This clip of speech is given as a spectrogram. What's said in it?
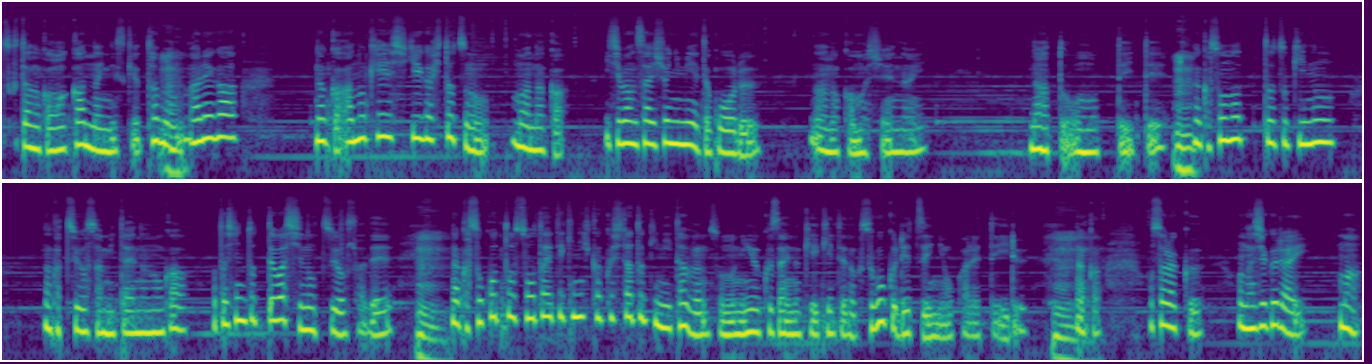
作ったのかわかんないんですけど、多うん分あれが、なんかあの形式が一つの、まあなんか、一番最初に見えたゴールなのかもしれないなと思っていて、うんなんかそうなった時の、なんか強さみたいなのが、私にとっては詩の強さで、うん。なんかそこと相対的に比較した時に多分その入浴剤の経験っていうのがすごく列位に置かれている。うんなんか、おそらく同じぐらい、ま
